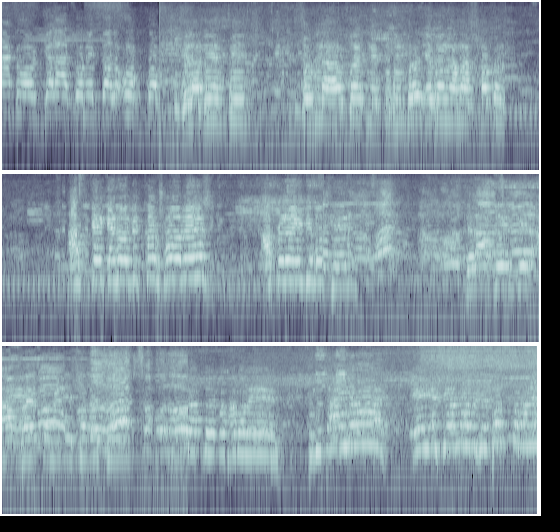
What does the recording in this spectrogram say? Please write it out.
নাটোর জেলা শ্রমিক দল ঐক্য। জেলা বিএনপির যুগ্ম আহ্বায়ক নেতৃবৃন্দ এবং আমার সকল আজকে কেন বিক্ষোভ সমাবেশ? আপনারা এই বলছেন জেলা বিএনপির আহ্বায়ক কমিটির সদস্য। আপনার কথা বলেন। শুধু তাই নয়, এই এশিয়ার মানুষের বর্তমানে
